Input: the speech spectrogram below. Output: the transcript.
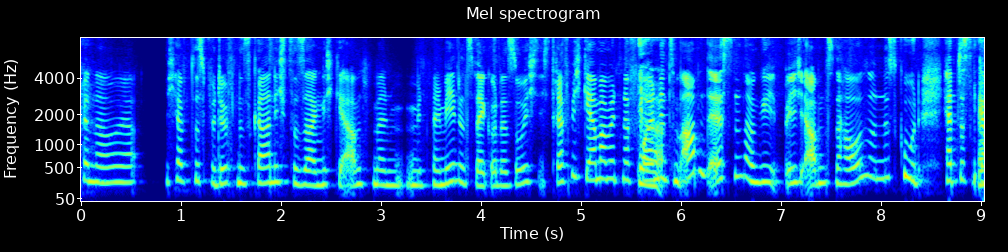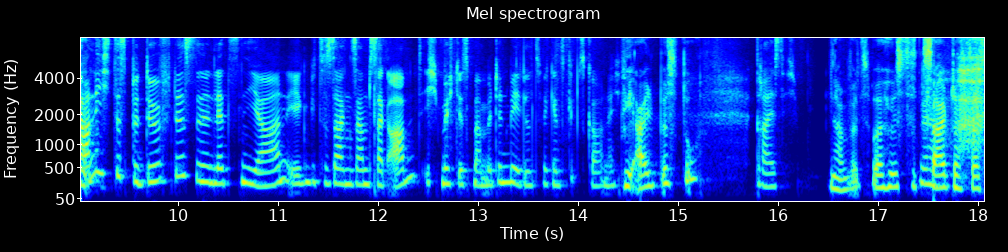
genau, ja. Ich habe das Bedürfnis gar nicht zu sagen, ich gehe abends mit, mit meinen Mädels weg oder so. Ich, ich treffe mich gerne mal mit einer Freundin ja. zum Abendessen, dann bin ich abends nach Hause und ist gut. Ich habe das ja. gar nicht das Bedürfnis in den letzten Jahren irgendwie zu sagen, Samstagabend, ich möchte jetzt mal mit den Mädels weg. Das gibt es gar nicht. Wie alt bist du? 30. Na, wird es aber höchste Zeit, ja. dass das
